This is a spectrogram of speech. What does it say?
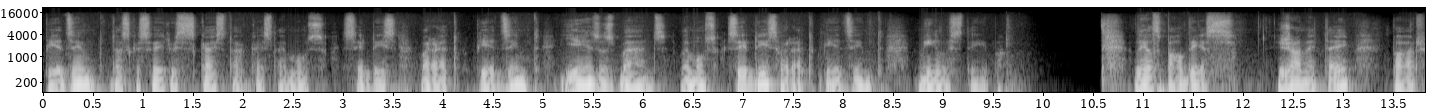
piedzimt tas, kas ir viskaistākais, lai mūsu sirdīs varētu piedzimt Jēzus bērns, lai mūsu sirdīs varētu piedzimt mīlestība. Liels paldies Žanetei par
